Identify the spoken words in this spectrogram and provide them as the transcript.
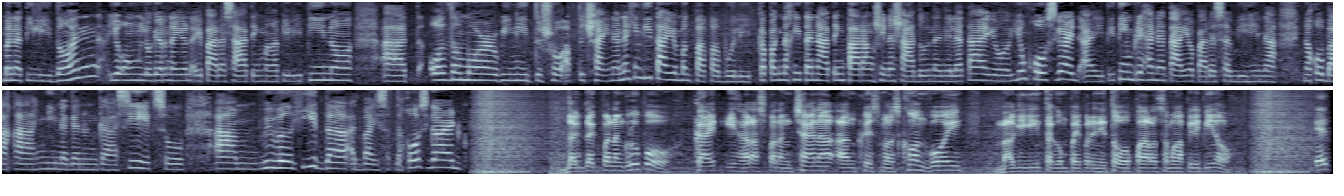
manatili doon. Yung lugar na yun ay para sa ating mga Pilipino. At all the more we need to show up to China na hindi tayo magpapabulit. Kapag nakita nating parang sinashadow na nila tayo, yung Coast Guard ay titimbrehan na tayo para sabihin na, naku baka hindi na ganun ka safe. So um, we will heed the advice of the Coast Guard. Dagdag pa ng grupo, kahit iharas pa ng China ang Christmas convoy, magiging tagumpay pa rin ito para sa mga Pilipino. Ed,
